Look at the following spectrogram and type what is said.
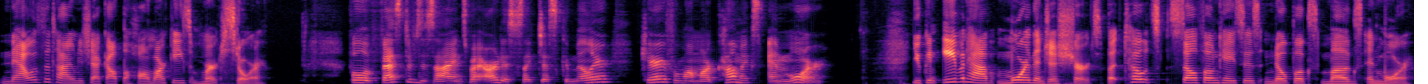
Now is the time to check out the Hallmarkies merch store. Full of festive designs by artists like Jessica Miller, Carrie from Hallmark Comics, and more. You can even have more than just shirts, but totes, cell phone cases, notebooks, mugs, and more.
